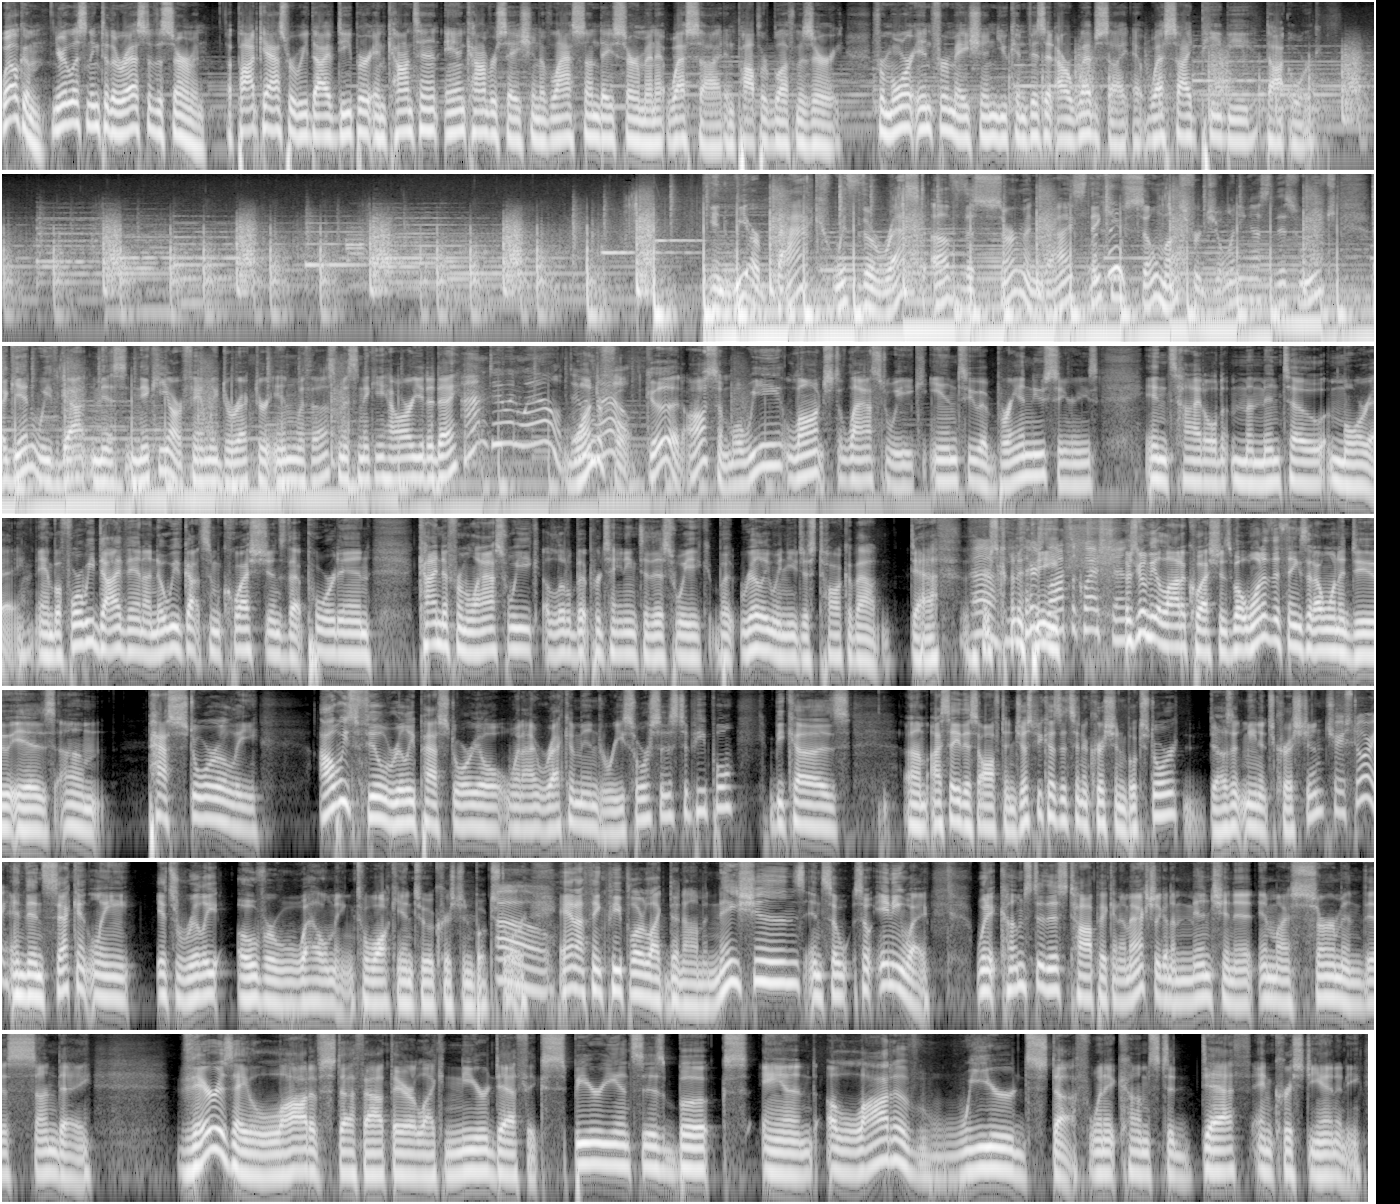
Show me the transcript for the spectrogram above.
Welcome. You're listening to the rest of the sermon, a podcast where we dive deeper in content and conversation of last Sunday's sermon at Westside in Poplar Bluff, Missouri. For more information, you can visit our website at westsidepb.org. we are back with the rest of the sermon, guys. Thank you so much for joining us this week. Again, we've got Miss Nikki, our family director, in with us. Miss Nikki, how are you today? I'm doing well. Doing Wonderful. well. Good. Awesome. Well, we launched last week into a brand new series entitled Memento Mori. And before we dive in, I know we've got some questions that poured in kind of from last week, a little bit pertaining to this week, but really when you just talk about death, there's Oh, going to be lots of questions. there's going to be a lot of questions, but one of the things that I want to do is um, pastorally, I always feel really pastoral when I recommend resources to people because um, I say this often just because it's in a Christian bookstore doesn't mean it's Christian. True story. And then, secondly, it's really overwhelming to walk into a Christian bookstore. Oh. And I think people are like denominations. And so, so anyway, when it comes to this topic, and I'm actually going to mention it in my sermon this Sunday, there is a lot of stuff out there like near death experiences books and a lot of weird stuff when it comes to death and Christianity.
